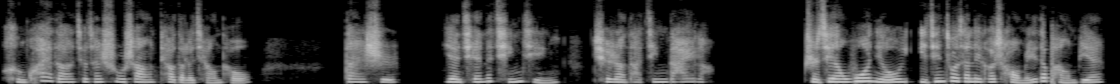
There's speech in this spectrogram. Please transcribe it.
很快的就从树上跳到了墙头。但是，眼前的情景却让它惊呆了。只见蜗牛已经坐在那颗草莓的旁边，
